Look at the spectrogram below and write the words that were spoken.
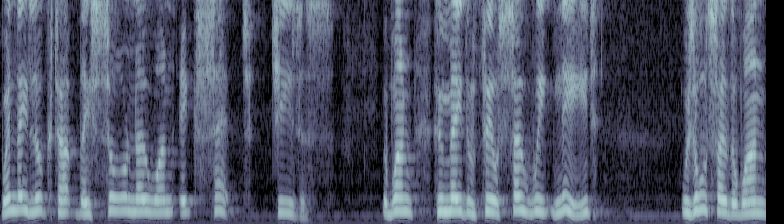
When they looked up, they saw no one except Jesus. The one who made them feel so weak need was also the one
